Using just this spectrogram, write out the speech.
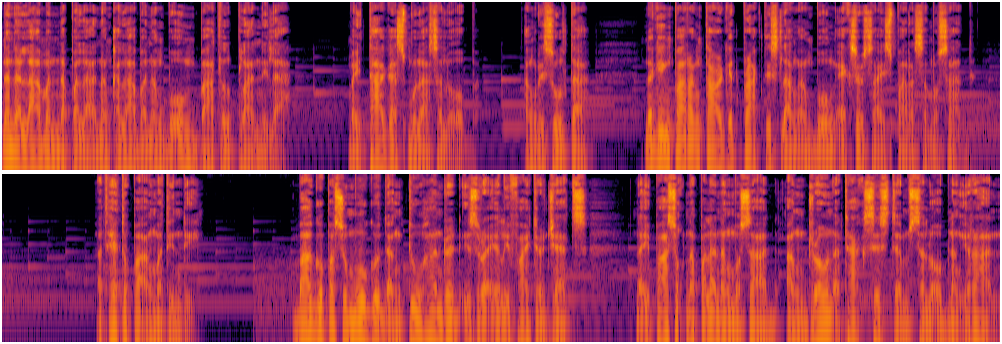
na nalaman na pala ng kalaban ang buong battle plan nila. May tagas mula sa loob. Ang resulta, naging parang target practice lang ang buong exercise para sa Mossad. At heto pa ang matindi. Bago pa sumugod ang 200 Israeli fighter jets, na ipasok na pala ng Mossad ang drone attack systems sa loob ng Iran.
